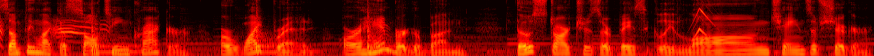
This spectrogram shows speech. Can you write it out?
something like a saltine cracker, or white bread, or a hamburger bun. Those starches are basically long chains of sugar.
